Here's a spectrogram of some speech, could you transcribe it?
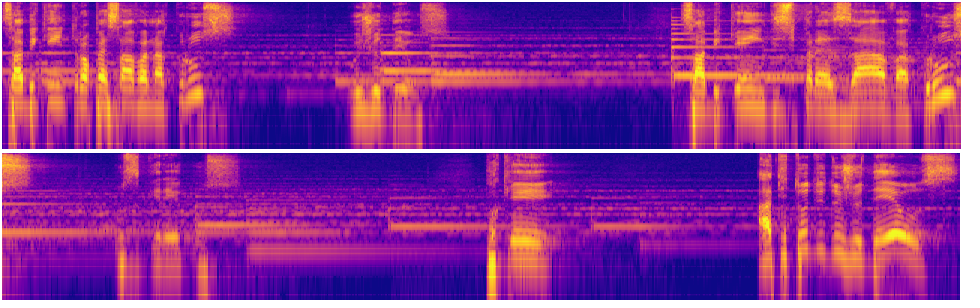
Sabe quem tropeçava na cruz? Os judeus. Sabe quem desprezava a cruz? Os gregos. Porque a atitude dos judeus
